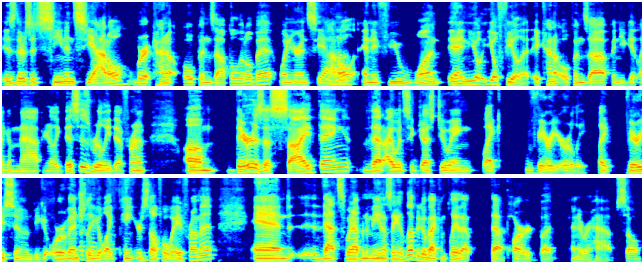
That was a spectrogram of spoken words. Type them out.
is there's a scene in Seattle where it kind of opens up a little bit when you're in Seattle, and if you want, and you'll you'll feel it. It kind of opens up, and you get like a map, and you're like, this is really different. Um, there is a side thing that I would suggest doing like very early, like very soon, because or eventually Okay. you'll like paint yourself away from it and that's what happened to me. And I was like, I'd love to go back and play that that part, but I never have. So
